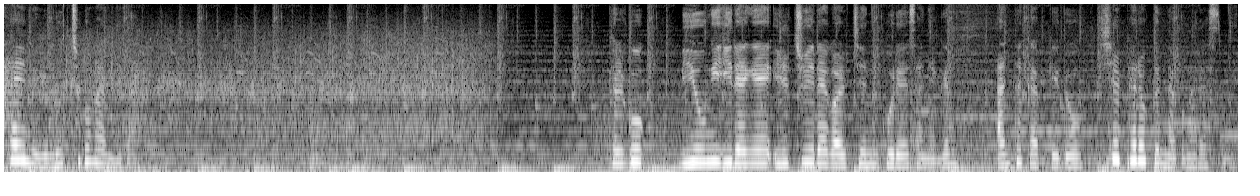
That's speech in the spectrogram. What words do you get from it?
타이밍을 놓치고 맙니다. 결국 미용이 일행의 일주일에 걸친 고래 사냥은 안타깝게도 실패로 끝나고 말았습니다.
